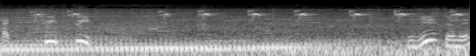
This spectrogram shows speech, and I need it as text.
Tak, tweet, tweet. Widzisz, Johnny?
